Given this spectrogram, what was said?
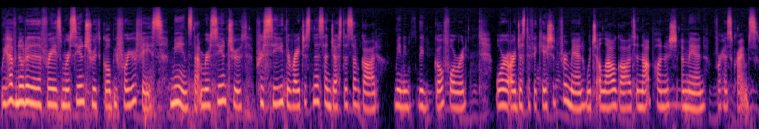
We have noted that the phrase mercy and truth go before your face means that mercy and truth precede the righteousness and justice of God, meaning they go forward, or are justification for man, which allow God to not punish a man for his crimes.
